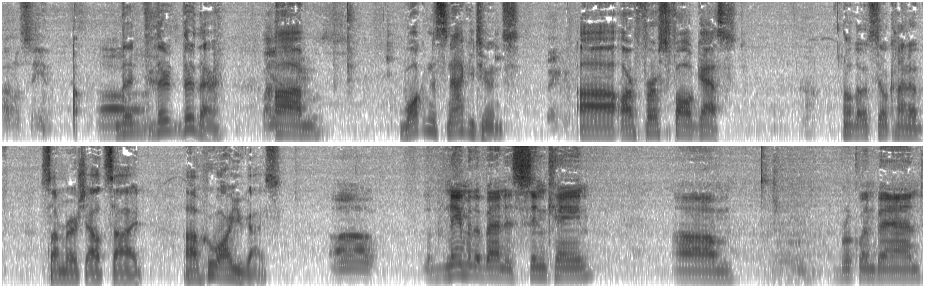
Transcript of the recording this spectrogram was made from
I don't see him. they're, they're, they're there. Um, welcome to Snacky Tunes. Thank you. Uh, our first fall guest. Although it's still kind of summerish outside. Uh, who are you guys? Uh, the name of the band is Sinkane. Um, Brooklyn band.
